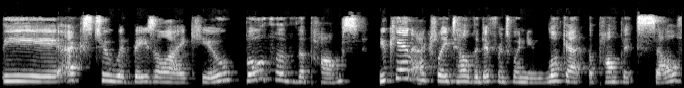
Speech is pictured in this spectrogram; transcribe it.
the X2 with basal IQ, both of the pumps, you can't actually tell the difference when you look at the pump itself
